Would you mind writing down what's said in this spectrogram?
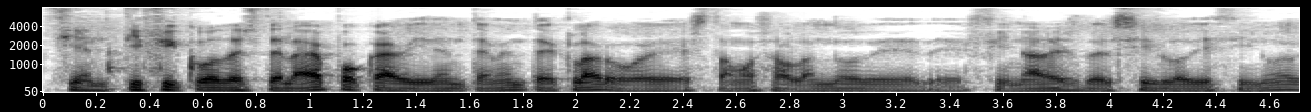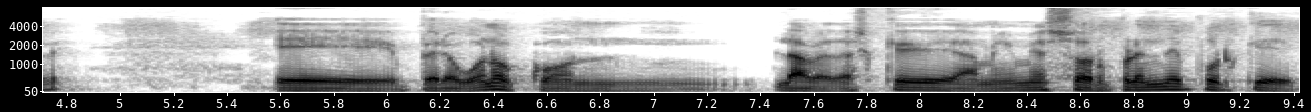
científico desde la época, evidentemente, claro, eh, estamos hablando de, finales del siglo XIX. Eh, pero bueno, con la verdad es que a mí me sorprende porque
